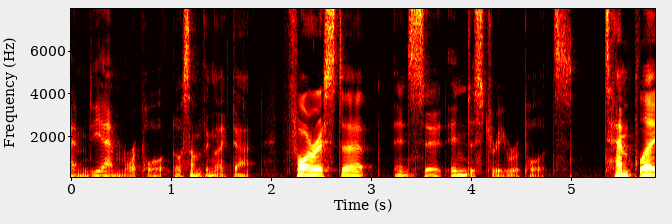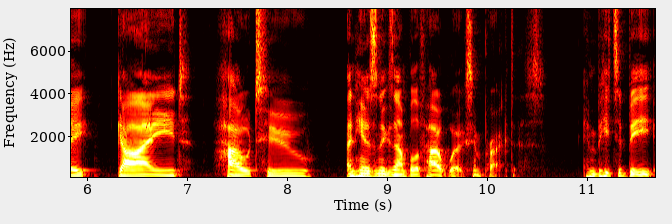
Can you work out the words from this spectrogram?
MDM report or something like that, Forrester, insert industry reports, template, guide, how to, and here's an example of how it works in practice. In B2B,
